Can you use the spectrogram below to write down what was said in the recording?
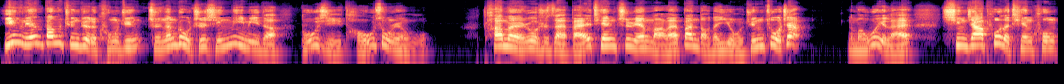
英联邦军队的空军只能够执行秘密的补给投送任务。他们若是在白天支援马来半岛的友军作战，那么未来新加坡的天空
